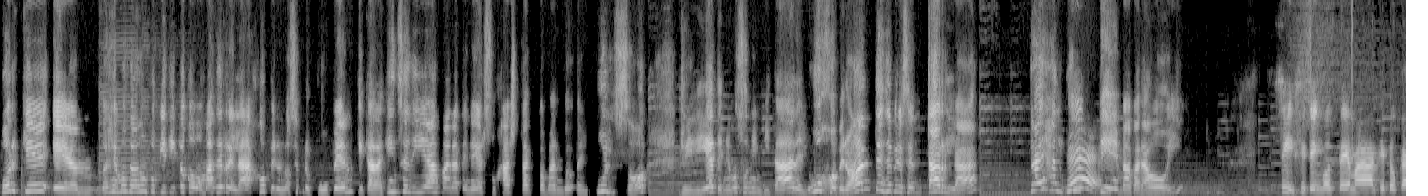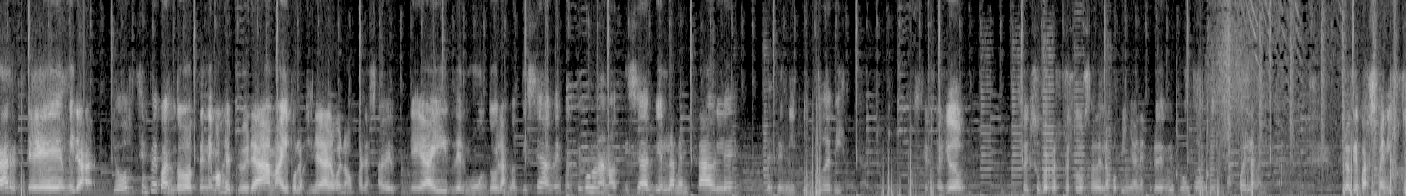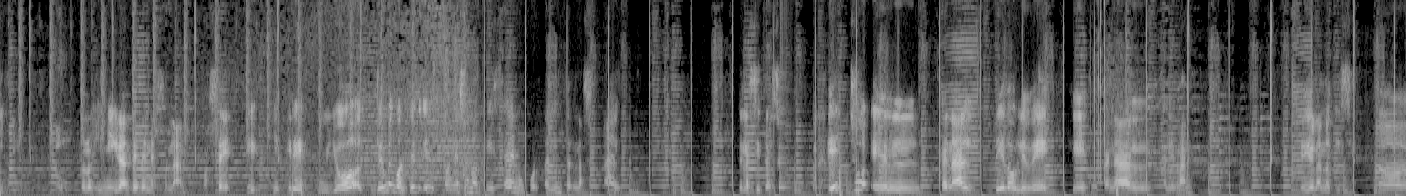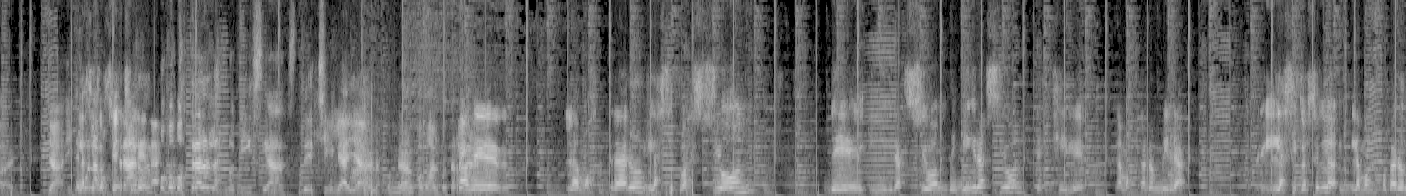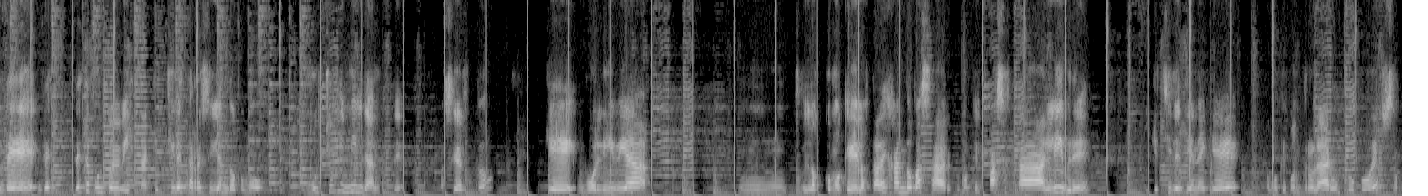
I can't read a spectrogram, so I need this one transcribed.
porque eh, nos hemos dado un poquitito como más de relajo, pero no se preocupen, que cada 15 días van a tener su hashtag Tomando el Pulso. Y hoy día tenemos una invitada de lujo, pero antes de presentarla, ¿traes algún tema para hoy? Sí, sí tengo tema que tocar. Eh, mira, yo siempre cuando tenemos el programa y por lo general, bueno, para saber qué hay del mundo, las noticias, me encontré con una noticia bien lamentable desde mi punto de vista. ¿no es cierto? Yo soy súper respetuosa de las opiniones, pero de mi punto de vista fue lamentable. Lo que pasó en Iquique con los inmigrantes venezolanos. No sé, ¿qué, qué crees tú? Yo, yo me encontré eh, con esa noticia en un portal internacional de la situación. De hecho, el canal DW, que es un canal alemán, que dio la noticia. Ay, ya, ¿y De cómo la situación mostraron? chilena. ¿Cómo mostraron las noticias de Chile allá? Las mostraron como algo A terrible. ¿no? La mostraron la situación de inmigración, de migración de Chile. La mostraron, mira, la situación la, la enfocaron de, de- de este punto de vista, que Chile está recibiendo como muchos inmigrantes, ¿no es cierto? Que Bolivia mm, como que lo está dejando pasar, como que el paso está libre y que Chile tiene que como que controlar un poco eso.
